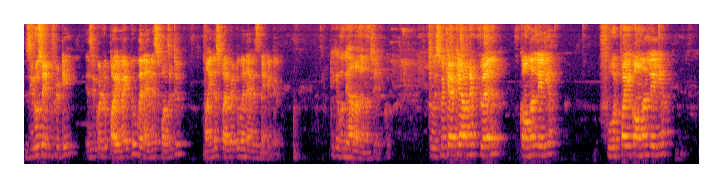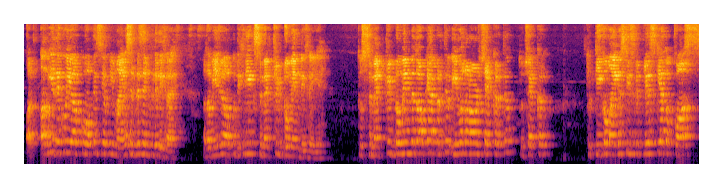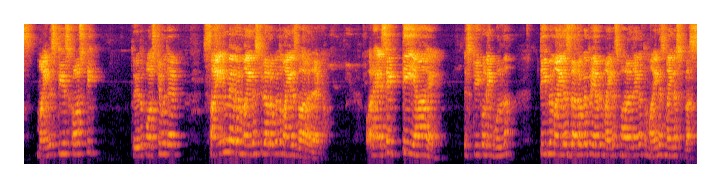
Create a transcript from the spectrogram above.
zero से infinity is equal to pi by two when m is positive minus pi by two when m is negative ठीक है, वो ध्यान आ जाना चाहिए आपको। तो इसमें क्या किया आपने? ट्वेल्व कॉमन ले लिया फोर पाई कॉमन ले लिया। और अब ये देखो, ये आपको वापस ये अपनी माइनस इन्फिनिटी से इन्फिनिटी दिख रहा है। मतलब ये जो आपको दिख रही है, एक सिमेट्रिक डोमेन दिख रही है। तो सिमेट्रिक डोमेन में तो आप क्या करते हो? इवन और ऑड चेक करते हो? तो चेक करो। तो टी को माइनस टी से रिप्लेस किया तो cos minus t is cos t तो ये तो पॉजिटिव हो जाएगा। साइन में अगर माइनस टी डालोगे तो माइनस बाहर आ जाएगा। और ऐसे ही टी यहाँ है, इस टी को नहीं भूलना। टी में माइनस डालोगे तो यहाँ पे माइनस बाहर आ जाएगा तो minus minus plus.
